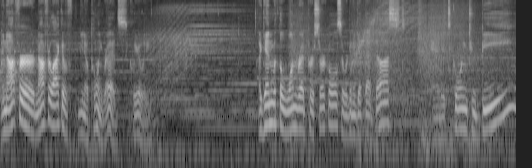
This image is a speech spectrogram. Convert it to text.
And not for not for lack of, you know, pulling reds, clearly. Again with the one red per circle, so we're going to get that dust. And it's going to be...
